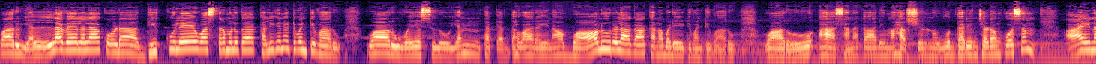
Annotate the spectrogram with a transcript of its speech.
వారు ఎల్లవేళలా కూడా దిక్కులే వస్త్రములుగా కలిగినటువంటి వారు. వారు వయస్సులో ఎంత పెద్దవారైనా బాలురులాగా కనబడేటువంటి వారు. వారు ఆ సనకాది మహర్షులను ఉద్ధరించడం కోసం ఆయన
